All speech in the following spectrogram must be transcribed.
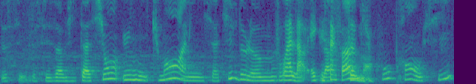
de ces, de ces invitations uniquement à l'initiative de l'homme. Voilà, La femme, exactement. du coup, prend aussi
